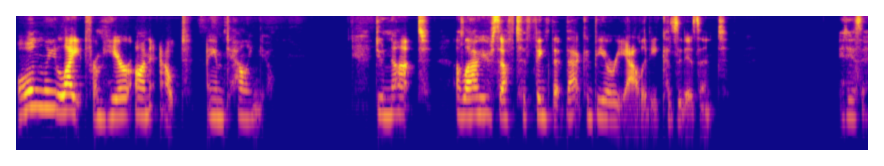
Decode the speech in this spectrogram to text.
only light from here on out. I am telling you. Do not allow yourself to think that that could be a reality because it isn't. It isn't.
